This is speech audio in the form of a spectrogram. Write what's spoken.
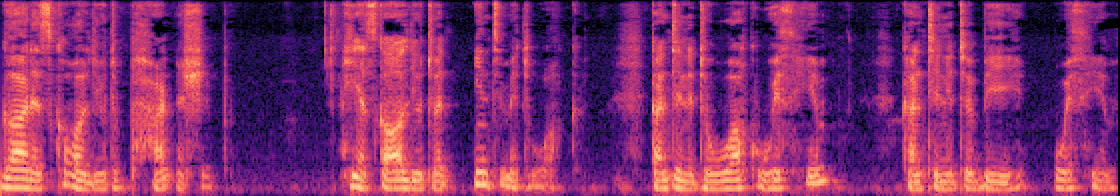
God has called you to partnership. He has called you to an intimate walk. Continue to walk with Him. Continue to be with Him.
